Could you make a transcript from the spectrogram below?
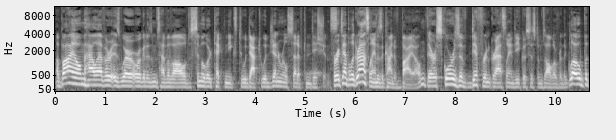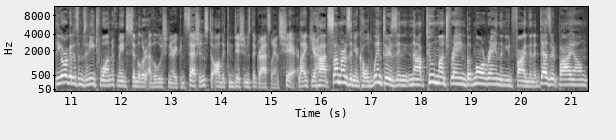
A biome, however, is where organisms have evolved similar techniques to adapt to a general set of conditions. For example, a grassland is a kind of biome. There are scores of different grassland ecosystems all over the globe, but the organisms in each one have made similar evolutionary concessions to all the conditions the grasslands share. Like your hot summers and your cold winters, and not too much rain, but more rain than you'd find in a desert biome.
